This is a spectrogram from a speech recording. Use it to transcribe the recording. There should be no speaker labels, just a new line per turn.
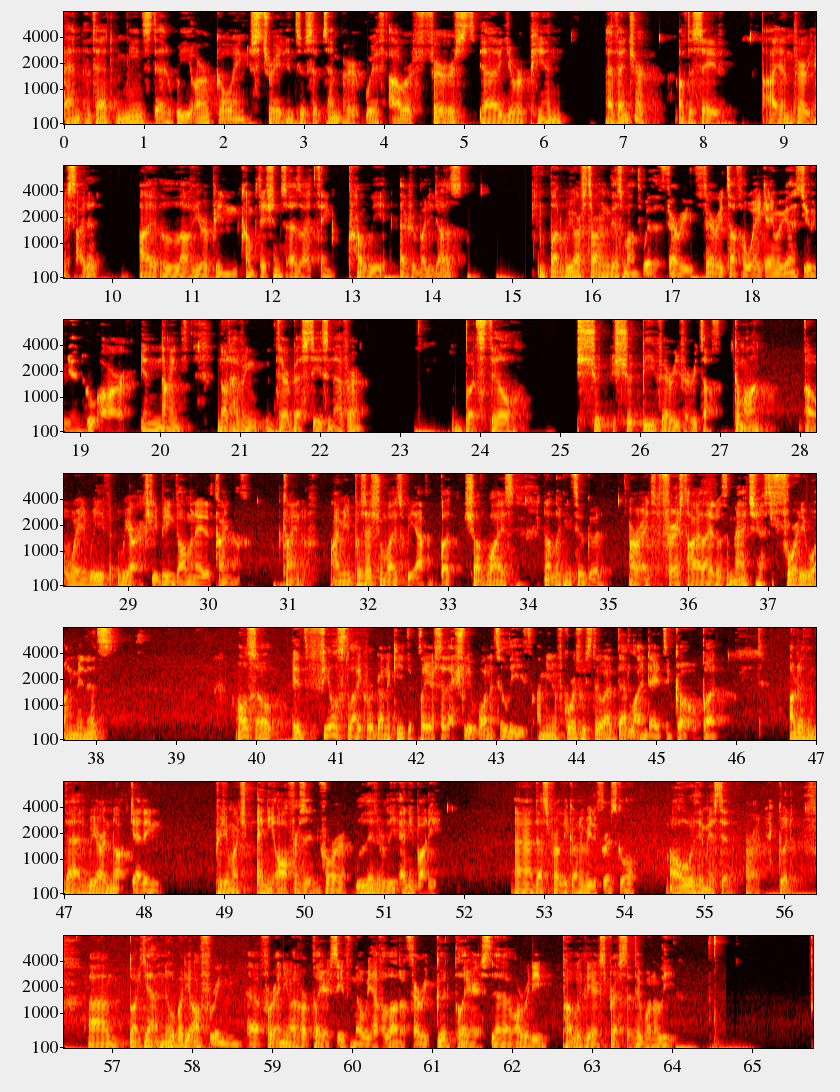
And that means that we are going straight into September with our first uh, European adventure of the save. I am very excited. I love European competitions, as I think probably everybody does. But we are starting this month with a very, very tough away game against Union, who are in ninth, not having their best season ever, but still should should be very, very tough. Come on. Oh wait, we we are actually being dominated, kind of, kind of. I mean, possession wise we haven't, but shot wise, not looking too good. All right, first highlight of the match after 41 minutes. Also, it feels like we're to keep the players that actually wanted to leave. I mean, of course, we still have deadline day to go, but other than that, we are not getting pretty much any offers in for literally anybody. And uh, that's probably going to be the first goal. Oh, they missed it. All right, good. Um, but yeah, nobody offering uh, for any of our players, even though we have a lot of very good players that have already publicly expressed that they want to leave.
